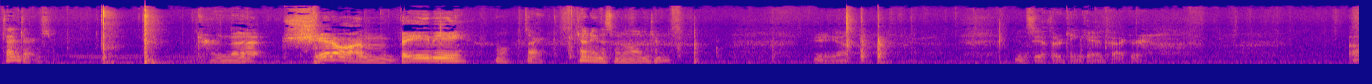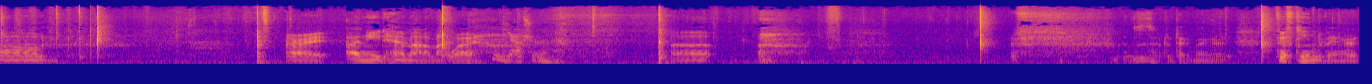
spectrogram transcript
Ten turns. Turn that shit on, baby. Oh, sorry. Counting this one 11 turns. Here you go. You can see a 13k attacker. Um. Alright, I need him out of my way. Yeah, sure. Uh. This is after Tech Vanguard. 15 to Vanguard.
